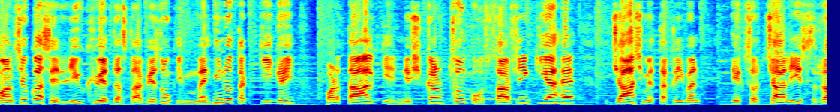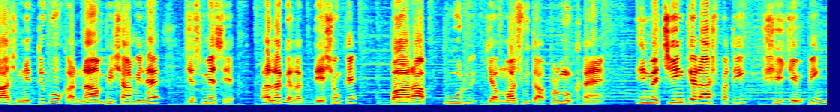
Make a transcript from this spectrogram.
फांसियोका से लीक हुए दस्तावेजों की महीनों तक की गई पड़ताल के निष्कर्षों को सार्वजनिक किया है। जाँच में तकरीबन 140 राजनीतिकों का नाम भी शामिल है, जिसमें से अलग अलग देशों के 12 पूर्व या मौजूदा प्रमुख हैं। इनमें चीन के राष्ट्रपति शी जिनपिंग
